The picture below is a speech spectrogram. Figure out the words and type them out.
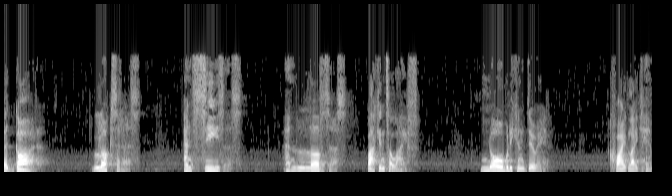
But God looks at us and sees us and loves us back into life. Nobody can do it quite like him.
